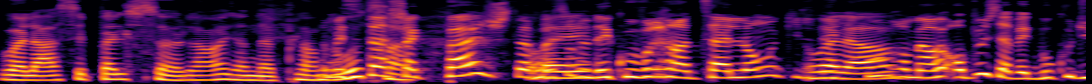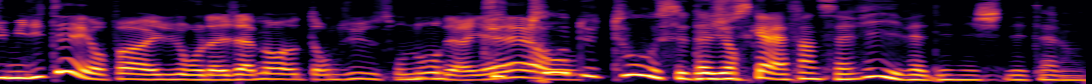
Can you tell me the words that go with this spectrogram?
Voilà, c'est pas le seul, hein, il y en a plein d'autres. Mais c'est à chaque page, t'as l'impression de découvrir un talent qu'il découvre, mais en plus avec beaucoup d'humilité. Enfin, on n'a jamais entendu son nom derrière. Du tout, du tout. C'est d'ailleurs jusqu'à la fin de sa vie, il va dénicher des talents.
